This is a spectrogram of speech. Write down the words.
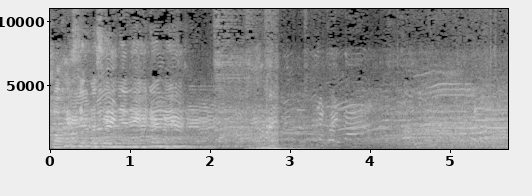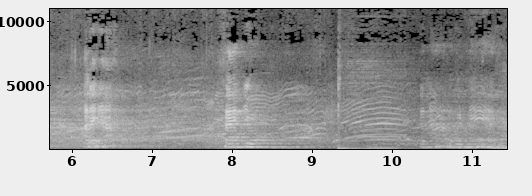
ขอแค่สิบเปอร์เซ็นต์เนี่ยนะได้ไหมอะไรนะแฟนยกแต่ หน้าเราเป็นแม่เลย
